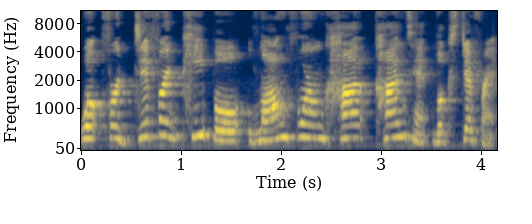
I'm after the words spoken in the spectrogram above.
Well, for different people, long form co- content looks different.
